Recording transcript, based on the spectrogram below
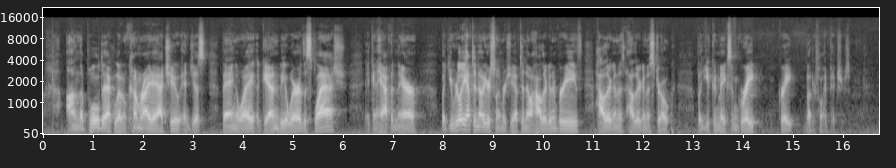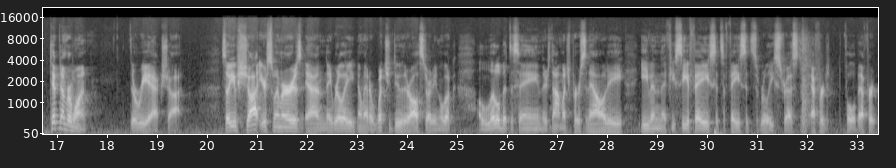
on the pool deck, let them come right at you and just bang away. Again, be aware of the splash. It can happen there. But you really have to know your swimmers. You have to know how they're going to breathe, how they're going to, how they're going to stroke. But you can make some great, great butterfly pictures. Tip number one, the react shot. So you've shot your swimmers and they really, no matter what you do, they're all starting to look a little bit the same. There's not much personality. Even if you see a face, it's a face that's really stressed and effort, full of effort.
